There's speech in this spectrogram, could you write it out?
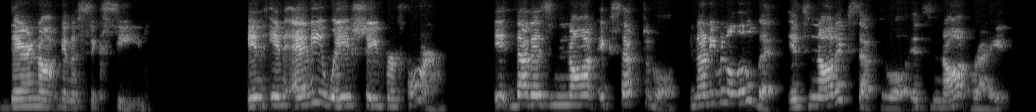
they're not going to succeed in in any way shape or form. It that is not acceptable. Not even a little bit. It's not acceptable. It's not right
